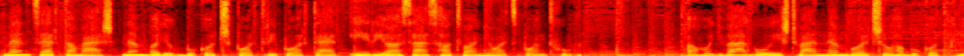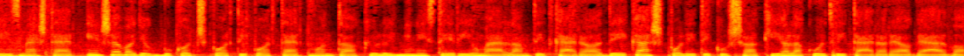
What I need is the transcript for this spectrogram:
Mencer Tamás, nem vagyok bukott sportriporter, írja a 168.hu. Ahogy Vágó István nem volt soha bukott kvízmester, én se vagyok bukott sportriporter, mondta a külügyminisztérium államtitkára a DK-s politikussal kialakult vitára reagálva.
